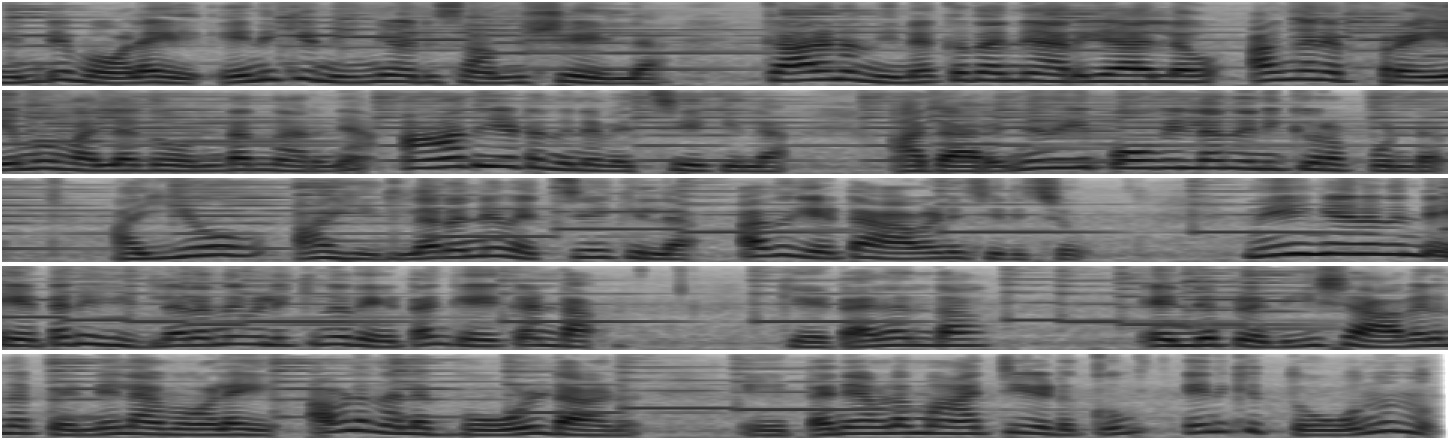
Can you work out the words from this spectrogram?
എന്റെ മോളെ എനിക്ക് നിന്നെ ഒരു സംശയമില്ല. കാരണം നിനക്ക് തന്നെ അറിയാമല്ലോ അങ്ങനെ പ്രേമം വല്ലതും ഉണ്ടെന്നറിഞ്ഞ ആദ്യമായിട്ട് നിന്നെ വെച്ചേക്കില്ല. അതറിഞ്ഞ് നീ പോവില്ലെന്ന് എനിക്ക് ഉറപ്പുണ്ട്. അയ്യോ ആ ഹിറ്റ്ലർ എന്നെ വെച്ചേക്കില്ല. അത് കേട്ട് ആവണി ചിരിച്ചു. നീ ഇങ്ങനെ നിന്റെ ഏട്ടനെ ഹിറ്റ്ലർ എന്ന് വിളിക്കുന്നത് ഏട്ടൻ കേൾക്കണ്ട കേട്ടാലെന്താ? എന്റെ പ്രതീക്ഷ ആവരുന്ന പെണ്ണിലാ മോളെ. അവൾ നല്ല ബോൾഡാണ് ഏട്ടനെ അവളെ മാറ്റിയെടുക്കും എനിക്ക് തോന്നുന്നു.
